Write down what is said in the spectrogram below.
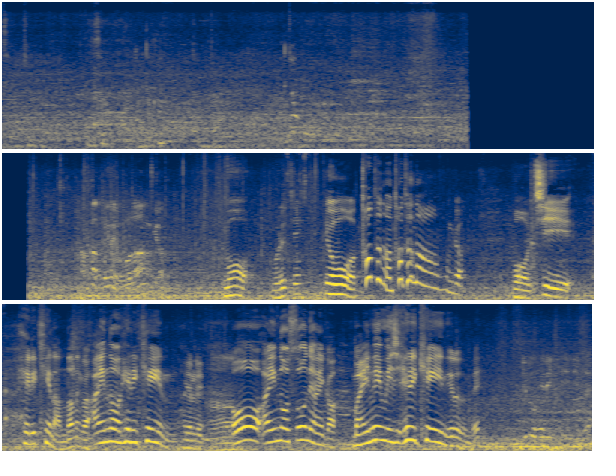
재밌게 해서 놀다가 갑니다. 아까 걔네 뭐라 하는 거야? 뭐 뭐랬지? 이거 뭐 토트넘 토트넘 뭔가 뭐지 해리케인 안다는 거야 I know 해리케인 하길래 아. 어 I know 소니 하니까 My name is 해리케인 이러던데 니도 해리케인인데?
